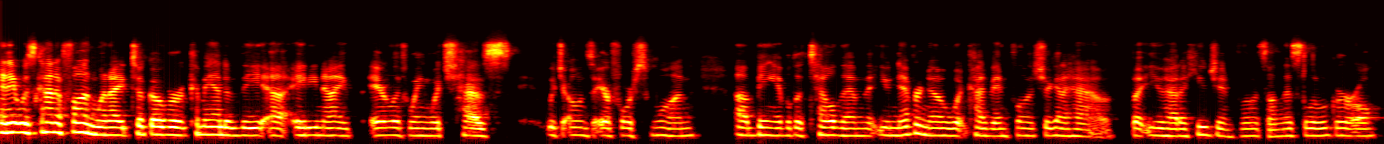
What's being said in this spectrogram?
and it was kind of fun when I took over command of the uh, 89th Airlift Wing, which has which owns Air Force One uh, being able to tell them that you never know what kind of influence you're going to have, but you had a huge influence on this little girl,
